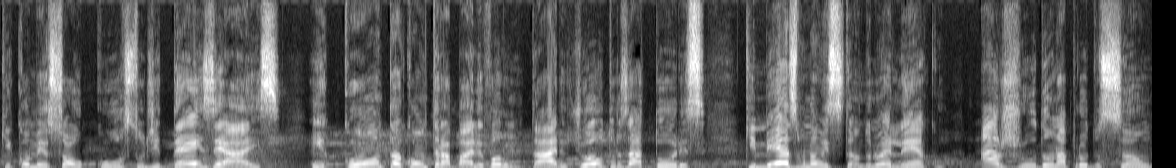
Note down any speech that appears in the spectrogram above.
que começou ao custo de 10 reais e conta com o trabalho voluntário de outros atores que, mesmo não estando no elenco, ajudam na produção.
